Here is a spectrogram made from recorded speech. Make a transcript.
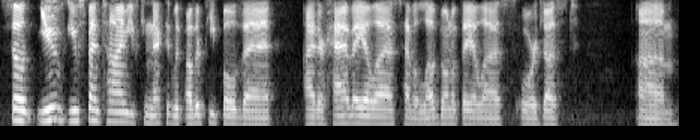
So you've you've spent time, you've connected with other people that either have ALS, have a loved one with ALS, or just um,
